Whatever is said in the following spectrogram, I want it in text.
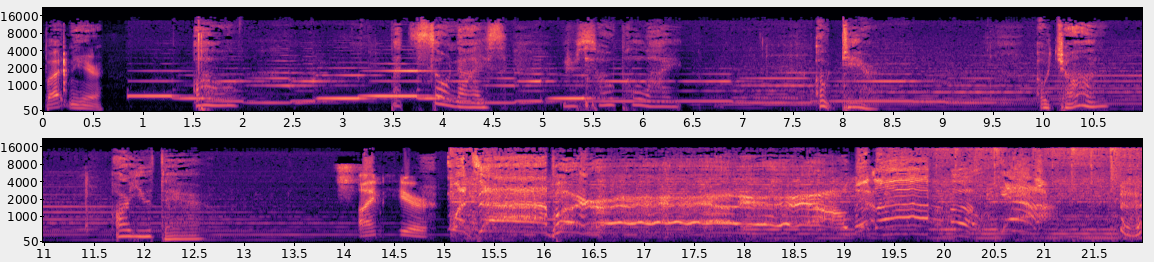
button here? Oh, that's so nice. You're so polite. Oh dear. Oh, John, are you there? I'm here. What's up? What's up? Yeah.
